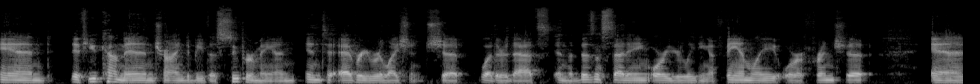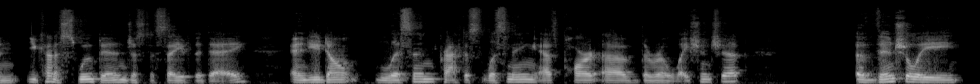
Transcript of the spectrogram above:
and if you come in trying to be the Superman into every relationship, whether that's in the business setting or you're leading a family or a friendship, and you kind of swoop in just to save the day, and you don't listen, practice listening as part of the relationship, eventually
